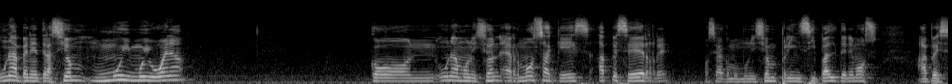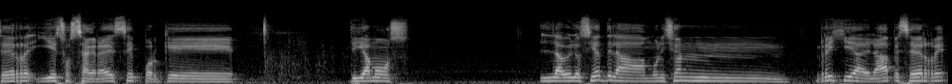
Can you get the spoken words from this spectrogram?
una penetración muy muy buena con una munición hermosa que es APCR. O sea, como munición principal tenemos APCR y eso se agradece porque, digamos, la velocidad de la munición rígida de la APCR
